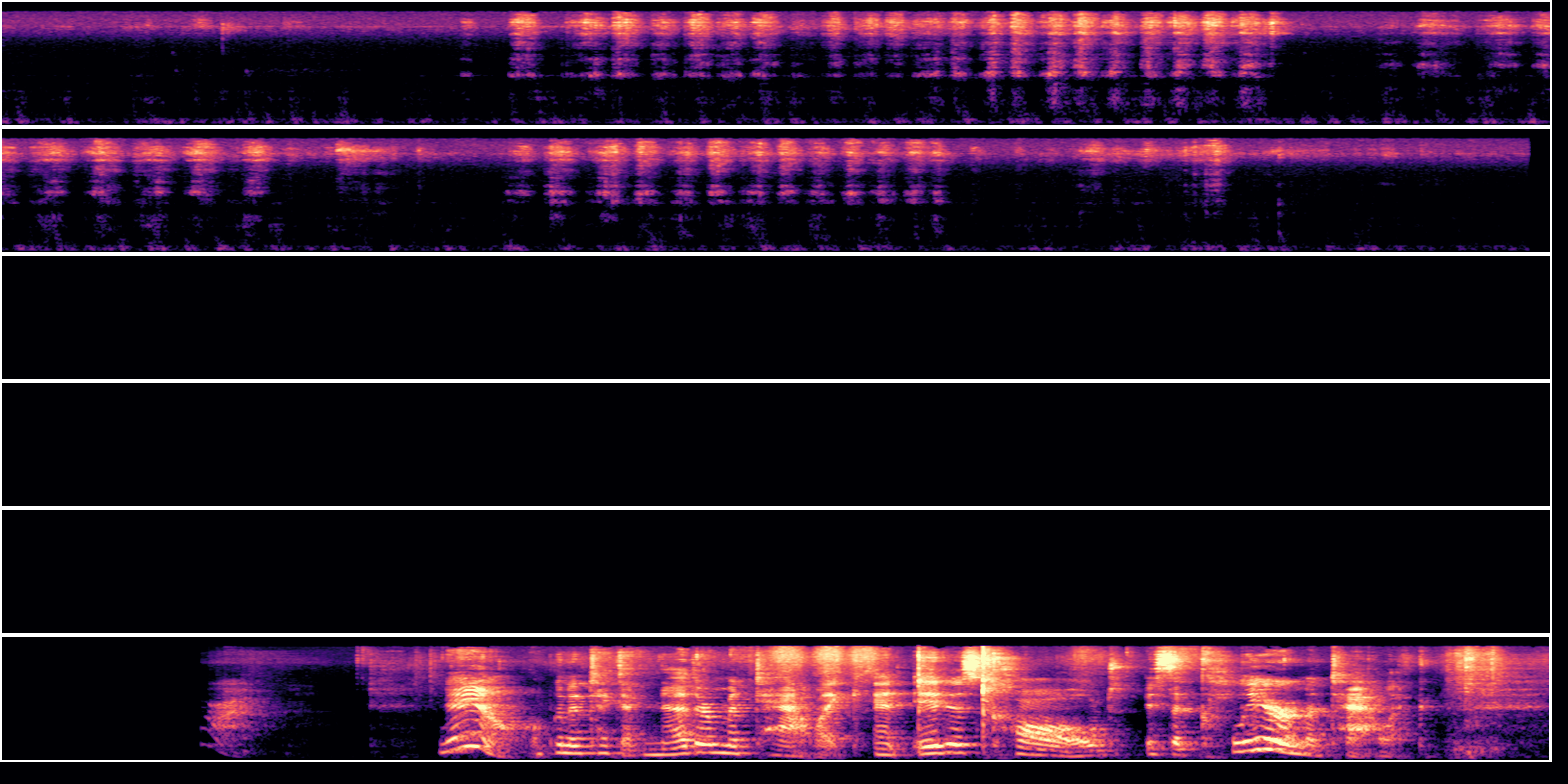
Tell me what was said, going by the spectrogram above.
Now, I'm going to take another metallic, and it is called, it's a clear metallic,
